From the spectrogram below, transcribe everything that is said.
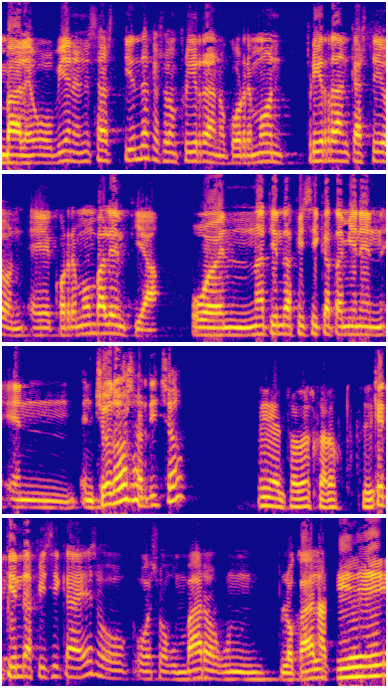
Vale, o bien en esas tiendas que son Free Run o Corremón, Free Run Castellón, eh, Corremón Valencia, o en una tienda física también en, en, en Chodos, ¿has dicho? Sí, en Chodos, claro. Sí. ¿Qué tienda física es? ¿O, ¿O, es algún bar o algún local? Aquí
